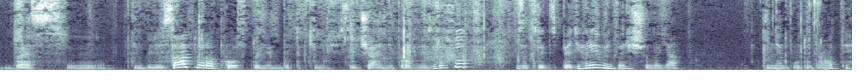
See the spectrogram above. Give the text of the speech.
без пульверізатора, просто якби такий звичайний пробний зразок. За 35 гривень вирішила я не буду брати,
